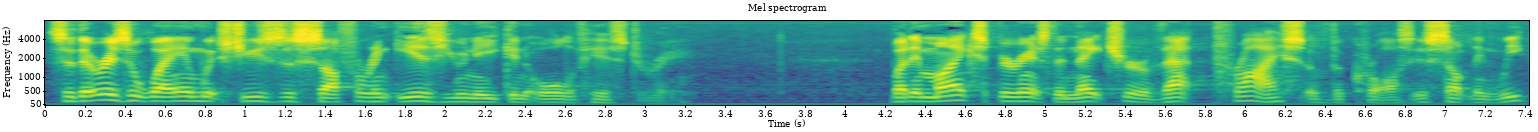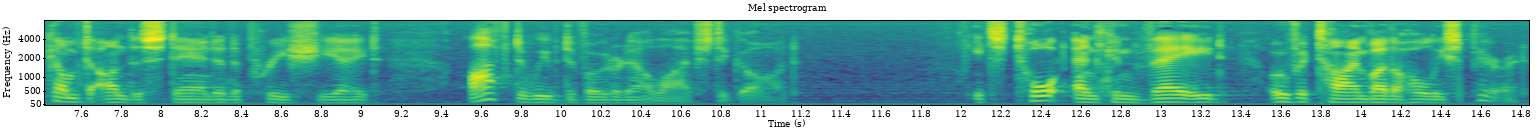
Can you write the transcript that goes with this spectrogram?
So there is a way in which Jesus' suffering is unique in all of history. But in my experience, the nature of that price of the cross is something we come to understand and appreciate after we've devoted our lives to God. It's taught and conveyed over time by the Holy Spirit.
